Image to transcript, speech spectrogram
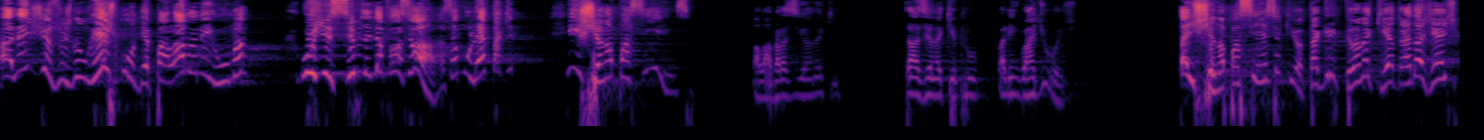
Além de Jesus não responder palavra nenhuma, os discípulos ainda falaram assim: ó, essa mulher está aqui enchendo a paciência. Palavraziana aqui, trazendo aqui para a linguagem de hoje. Está enchendo a paciência aqui, ó. Está gritando aqui atrás da gente.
